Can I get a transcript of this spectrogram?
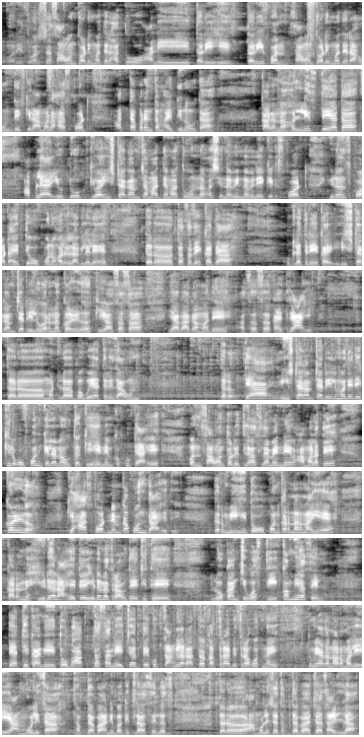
बरीच वर्ष सावंतवाडीमध्ये राहतो आणि तरीही तरी पण सावंतवाडीमध्ये राहून देखील आम्हाला हा स्पॉट आत्तापर्यंत माहिती नव्हता. कारण हल्लीच ते आता आपल्या यूट्यूब किंवा इंस्टाग्रामच्या माध्यमातून असे नवीन नवीन एक एक स्पॉट हिडन स्पॉट आहेत ते ओपन व्हायला लागलेले आहेत. तर तसंच एखाद्या कुठल्या तरी एका इंस्टाग्रामच्या रीलवरनं कळलं की असं असं या भागामध्ये असं असं काहीतरी आहे. तर म्हटलं बघूया तरी जाऊन. तर त्या इंस्टाग्रामच्या रीलमध्ये देखील ओपन केलं नव्हतं की हे नेमकं कुठे आहे. पण सावंतवाडीतले असल्यामुळे नेम आम्हाला ते कळलं की हा स्पॉट नेमका कोणता आहे ते. तर मीही तो ओपन करणार नाही आहे कारण हिडन आहे ते हिडनच राहू दे. जिथे लोकांची वस्ती कमी असेल त्या ठिकाणी तो भाग तसा नेचर ते खूप चांगलं राहतं. कचरा बिचरा होत नाही. तुम्ही आता नॉर्मली आंबोलीचा धबधबा आणि बघितला असेलच. तर आंबोलीच्या धबधब्याच्या साईडला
